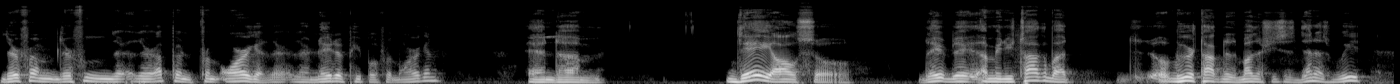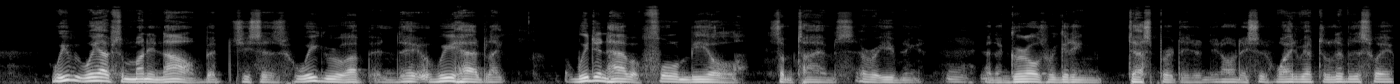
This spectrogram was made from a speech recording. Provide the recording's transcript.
They're from they're from they're, they're up in, from Oregon. They're they're native people from Oregon, and um, they also, they, they, I mean, you talk about, we were talking to the mother, she says, Dennis, we, we, we have some money now, but she says, we grew up and they, we had like, we didn't have a full meal sometimes every evening. Mm-hmm. And the girls were getting desperate. They didn't, you know, they said, why do we have to live this way?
